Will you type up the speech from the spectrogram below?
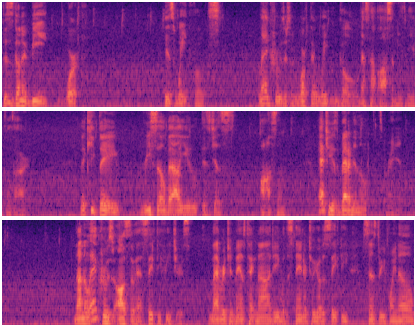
this is going to be worth its weight, folks. Land Cruisers are worth their weight in gold. That's how awesome these vehicles are. They keep their resale value is just awesome. Actually, it's better than the Lexus brand. Now, the Land Cruiser also has safety features. Leverage advanced technology with a standard Toyota Safety Sense 3.0,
